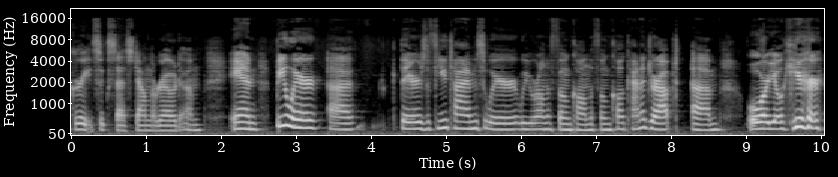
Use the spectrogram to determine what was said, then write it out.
great success down the road. Um, and beware, uh, there's a few times where we were on a phone call and the phone call kind of dropped. Um, or you'll hear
